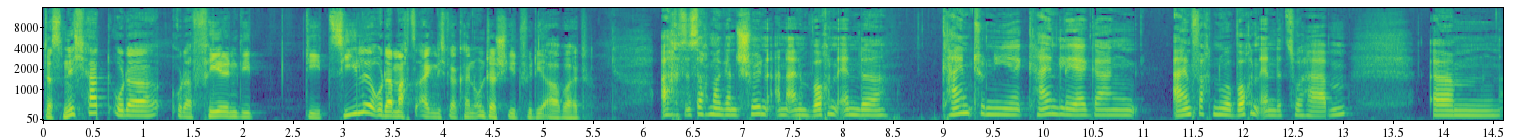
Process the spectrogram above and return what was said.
das nicht hat oder, oder fehlen die, die Ziele oder macht es eigentlich gar keinen Unterschied für die Arbeit? Ach, es ist auch mal ganz schön an einem Wochenende kein Turnier, kein Lehrgang, einfach nur Wochenende zu haben. Ähm,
